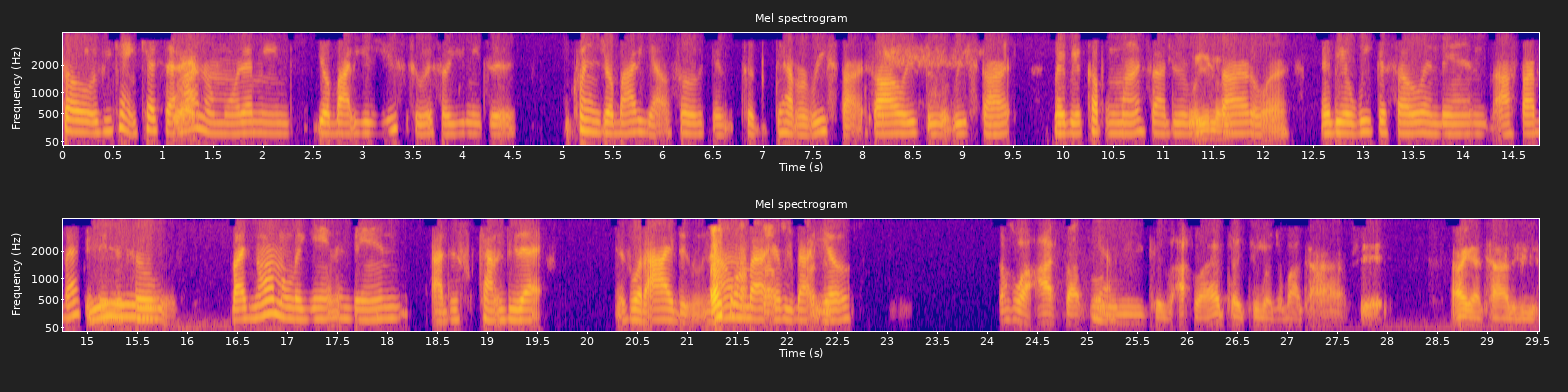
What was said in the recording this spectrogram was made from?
so if you can't catch that Right. high no more, that means your body is used to it. So you need to cleanse your body out so it can, to, to have a restart. So I always do a restart. Maybe a couple months I do a Well, you know. restart, or maybe a week or so, and then I'll start back again until like normal again, and then I just kind of do that. Is what I do. Now, I don't know about everybody just- else. That's why I stopped smoking Yeah. weed because I feel like that take too much of my time. Shit, I ain't got time to be.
